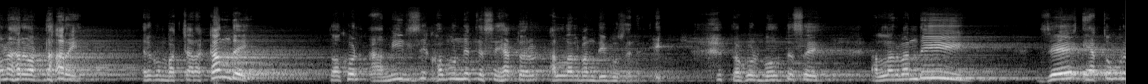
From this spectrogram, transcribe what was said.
অনাহারে অর্ধাহারে এরকম বাচ্চারা কান্দে, তখন আমির যে খবর নিতেছে হ্যাঁ তোর আল্লাহর বান্দি বুঝে তখন বলতেছে, আল্লাহর বান্দি যে এত বড়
